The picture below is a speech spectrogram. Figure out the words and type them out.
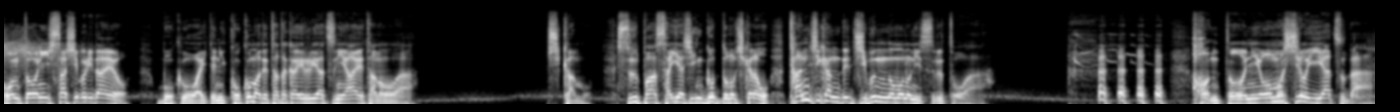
本当に久しぶりだよ。僕を相手にここまで戦えるやつに会えたのは。しかもスーパーサイヤ人ゴッドの力を短時間で自分のものにするとは。本当に面白いやつだ。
